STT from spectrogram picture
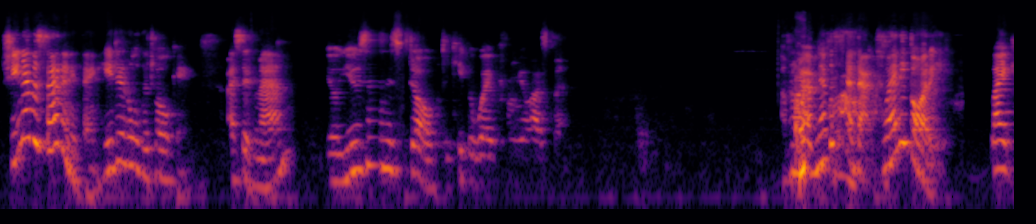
She never said anything. He did all the talking. I said, "Ma'am, you're using this dog to keep away from your husband." I'm like, I've never said that to anybody. Like,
